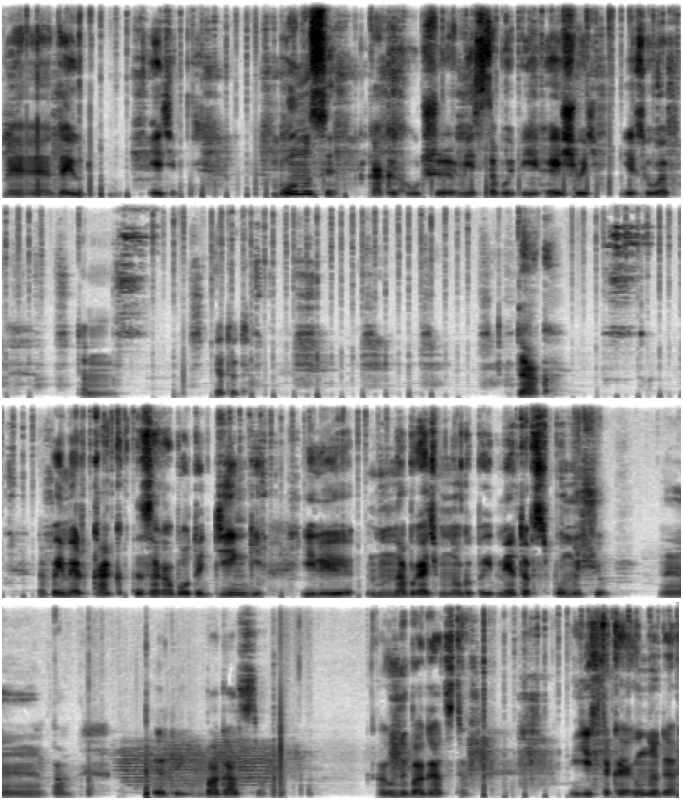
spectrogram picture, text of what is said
э, дают эти бонусы, как их лучше вместе с собой перекрещивать, если у вас там этот... Так. Например, как заработать деньги или набрать много предметов с помощью э, там этой богатства. Руны богатства. Есть такая руна, да.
